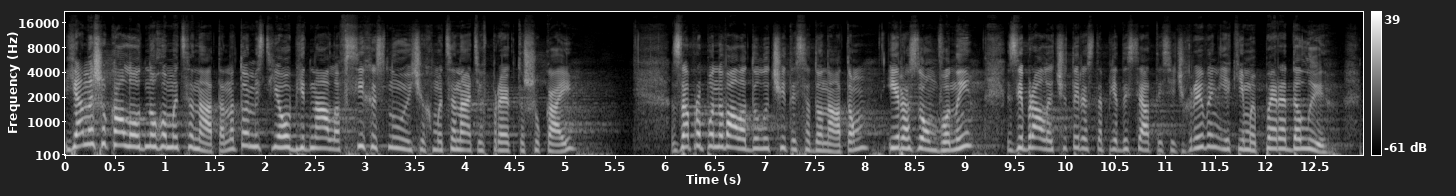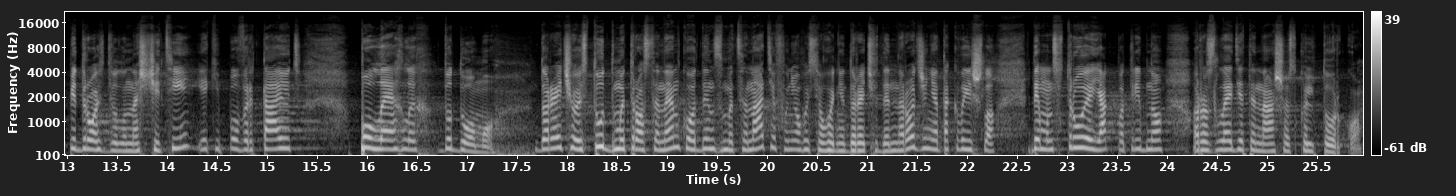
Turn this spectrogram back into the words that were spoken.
Я не шукала одного мецената, натомість я об'єднала всіх існуючих меценатів проєкту Шукай. запропонувала долучитися до НАТО, і разом вони зібрали 450 тисяч гривень, які ми передали підрозділу на щиті, які повертають полеглих додому. До речі, ось тут Дмитро Синенко, один з меценатів. У нього сьогодні, до речі, день народження так вийшло. Демонструє, як потрібно розгледіти нашу скульптурку.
